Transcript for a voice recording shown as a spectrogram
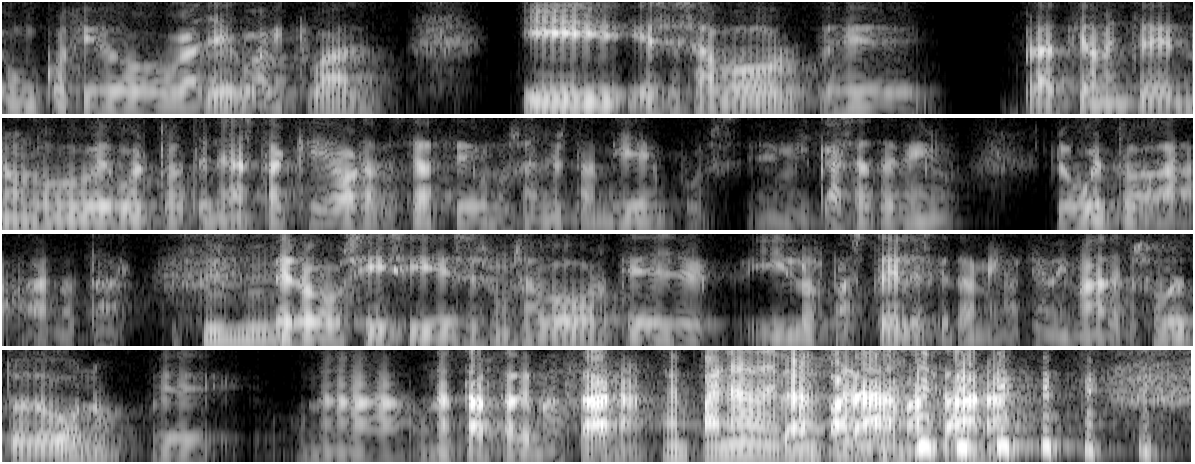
un cocido gallego habitual. Y ese sabor eh, prácticamente no lo he vuelto a tener hasta que ahora, desde hace unos años también, pues en mi casa también lo he vuelto a, a notar. Pero sí, sí, ese es un sabor que... Y los pasteles que también hacía mi madre, sobre todo uno, eh, una, una tarta de manzana, La empanada de la manzana. empanada de manzana,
